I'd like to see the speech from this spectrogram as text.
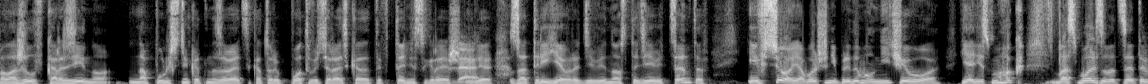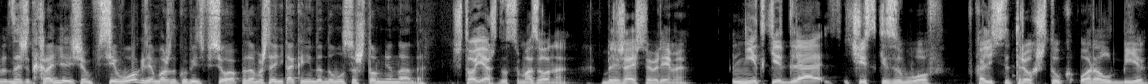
положил в корзину напульсник, это называется, который пот вытирать, когда ты в теннис играешь, да. или за 3 евро 99 центов, и все, я больше не придумал ничего. Я не смог воспользоваться этим, значит, хранилищем всего, где можно купить все, потому что я так и не додумался, что мне надо. Что я жду с Амазона в ближайшее время? Нитки для чистки зубов в количестве трех штук Oral-B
